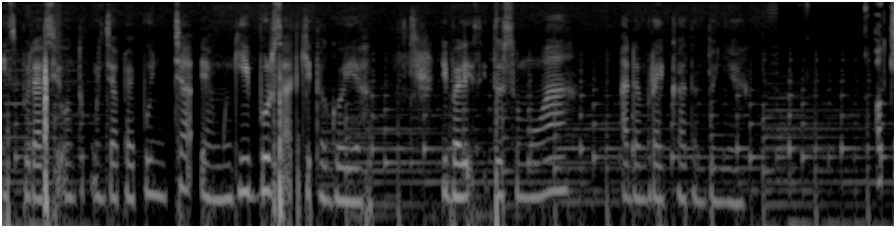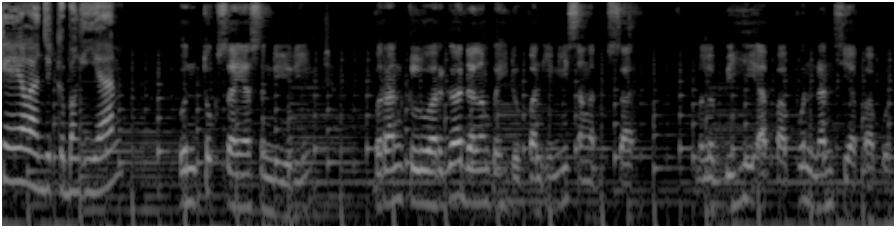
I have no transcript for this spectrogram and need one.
inspirasi untuk mencapai puncak yang menghibur saat kita goyah. Di balik itu semua, ada mereka tentunya. Oke, lanjut ke Bang Ian. Untuk saya sendiri, peran keluarga dalam kehidupan ini sangat besar, melebihi apa pun dan siapa pun.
